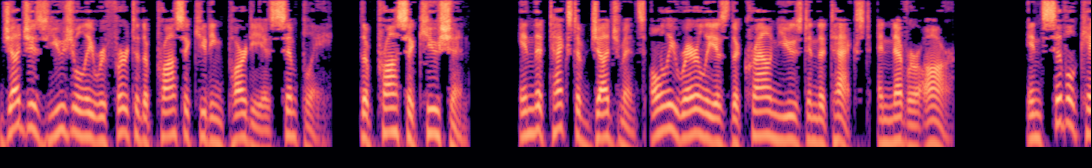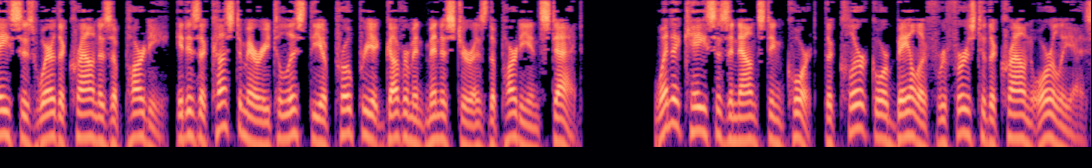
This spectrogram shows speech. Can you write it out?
Judges usually refer to the prosecuting party as simply, "...the prosecution", in the text of judgments only rarely is the Crown used in the text, and never R. In civil cases where the Crown is a party, it is a customary to list the appropriate government minister as the party instead. When a case is announced in court, the clerk or bailiff refers to the Crown orally as,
